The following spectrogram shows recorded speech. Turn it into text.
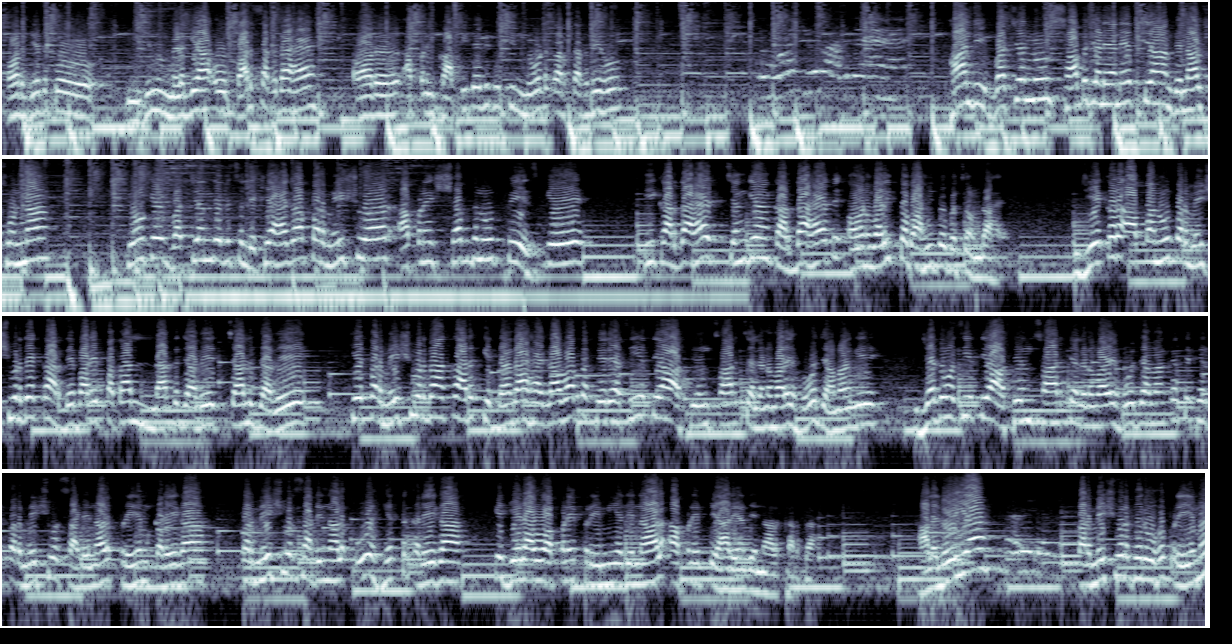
ਔਰ ਜਿਹਦੇ ਕੋ ਜਿਹਨੂੰ ਮਿਲ ਗਿਆ, ਉਹ ਪੜ ਸਕਦਾ ਹੈ। ਔਰ ਆਪਣੀ ਕਾਪੀ ਤੇ ਵੀ ਤੁਸੀਂ ਨੋਟ ਕਰ ਸਕਦੇ ਹੋ। ਹਾਂਜੀ, ਵਚਨ ਨੂੰ ਸਭ ਜਣਿਆਂ ਨੇ ਧਿਆਨ ਦੇ ਨਾਲ ਸੁਣਨਾ, ਕਿਉਂਕਿ ਵਚਨ ਦੇ ਵਿੱਚ ਲਿਖਿਆ ਹੈਗਾ, ਪਰਮੇਸ਼ਵਰ ਆਪਣੇ ਸ਼ਬਦ ਨੂੰ ਭੇਜ ਕੇ ਕੀ ਕਰਦਾ ਹੈ? ਚੰਗਿਆਂ ਕਰਦਾ ਹੈ ਤੇ ਆਉਣ ਵਾਲੀ ਤਬਾਹੀ ਤੋਂ ਬਚਾਉਂਦਾ ਹੈ। ਜੇਕਰ ਆਪਾਂ ਨੂੰ ਪਰਮੇਸ਼ਵਰ ਦੇ ਘਰ ਦੇ ਬਾਰੇ ਪਤਾ ਲੱਗ ਜਾਵੇ ਚੱਲ ਜਾਵੇ ਕਿ ਪਰਮੇਸ਼ਵਰ ਦਾ ਘਰ ਕਿੱਦਾਂ ਦਾ ਹੈਗਾ ਵਾ ਤਾਂ ਫਿਰ ਅਸੀਂ ਇਤਿਹਾਸ ਦੇ ਅਨੁਸਾਰ ਚੱਲਣ ਵਾਲੇ ਹੋ ਜਾਵਾਂਗੇ। ਜਦੋਂ ਅਸੀਂ ਇਤਿਹਾਸ ਦੇ ਅਨੁਸਾਰ ਚੱਲਣ ਵਾਲੇ ਹੋ ਜਾਵਾਂਗੇ ਤੇ ਫਿਰ ਪਰਮੇਸ਼ਵਰ ਸਾਡੇ ਨਾਲ ਪ੍ਰੇਮ ਕਰੇਗਾ। ਪਰਮੇਸ਼ਵਰ ਸਾਡੇ ਨਾਲ ਉਹ ਹਿੱਤ ਕਰੇਗਾ ਕਿ ਜਿਹੜਾ ਉਹ ਆਪਣੇ ਪ੍ਰੇਮੀਆਂ ਦੇ ਨਾਲ ਆਪਣੇ ਪਿਆਰਿਆਂ ਦੇ ਨਾਲ ਕਰਦਾ। ਹਾਲੇਲੂਇਆ ਪਰਮੇਸ਼ਵਰ ਫਿਰ ਉਹ ਪ੍ਰੇਮ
